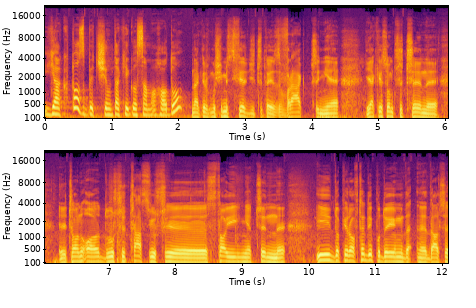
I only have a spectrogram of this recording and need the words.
Jak pozbyć się takiego samochodu? Najpierw musimy stwierdzić, czy to jest wrak, czy nie, jakie są przyczyny, y, czy on o dłuższy czas już y, stoi nieczynny i dopiero wtedy podejmujemy da- dalsze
